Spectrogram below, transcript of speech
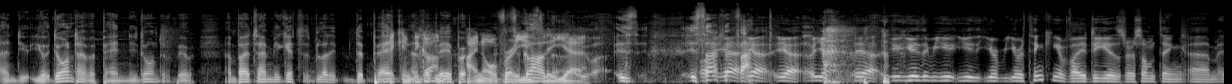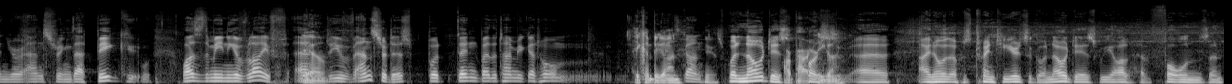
and you, you don't have a pen, you don't have paper, and by the time you get to the bloody the pen It can be and gone. the paper, I know, very gone. easily, yeah. Uh, Is is Oh, that yeah, a fact? Yeah, yeah, yeah, yeah. you, you, you, you, you're, you're thinking of ideas or something, um, and you're answering that big. What's the meaning of life? And Yeah. you've answered it, but then by the time you get home, It can be gone. it's gone. Yes. Well, nowadays, Or of course, gone. uh, I know that was 20 years ago. Nowadays, we all have phones and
